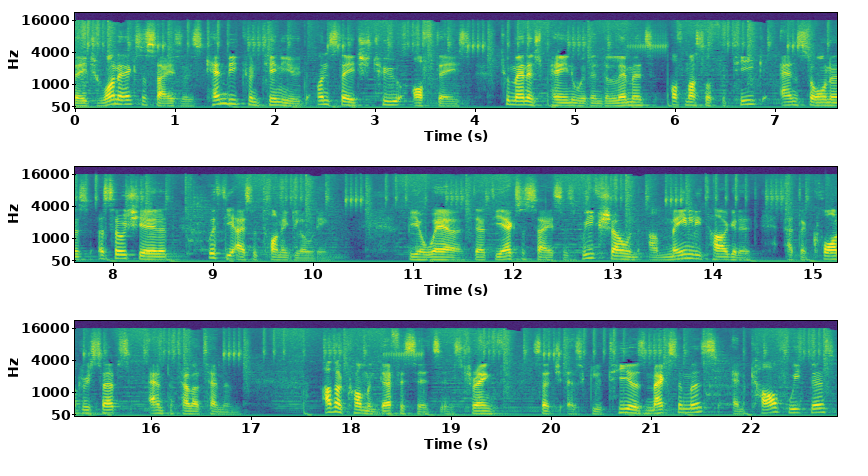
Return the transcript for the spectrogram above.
Stage 1 exercises can be continued on Stage 2 off days to manage pain within the limits of muscle fatigue and soreness associated with the isotonic loading. Be aware that the exercises we've shown are mainly targeted at the quadriceps and patellar tendon. Other common deficits in strength, such as gluteus maximus and calf weakness,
